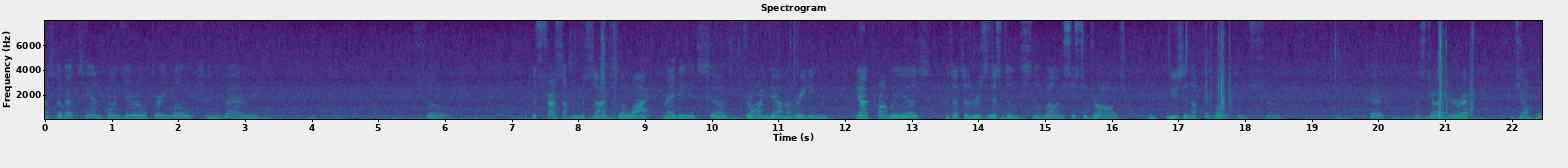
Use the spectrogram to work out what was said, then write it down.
I still got 10.03 volts in the battery. So let's try something besides the light. Maybe it's uh, drawing down the reading. You know, it probably is because that's a resistance. Uh, well, and it's just a draw. It's using up the voltage. So. Okay, let's try a direct jumper.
